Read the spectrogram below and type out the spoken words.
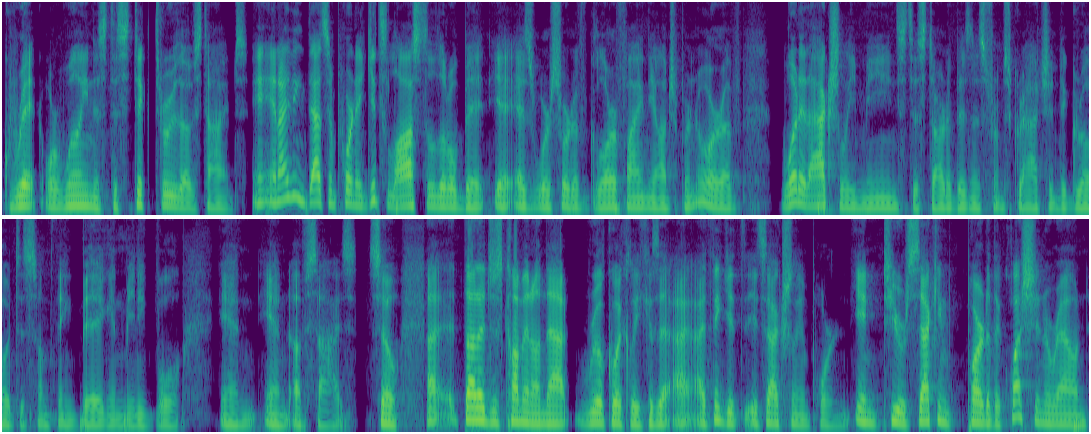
grit or willingness to stick through those times. And I think that's important. It gets lost a little bit as we're sort of glorifying the entrepreneur of what it actually means to start a business from scratch and to grow it to something big and meaningful and and of size. So I thought I'd just comment on that real quickly because I, I think it, it's actually important. And to your second part of the question around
